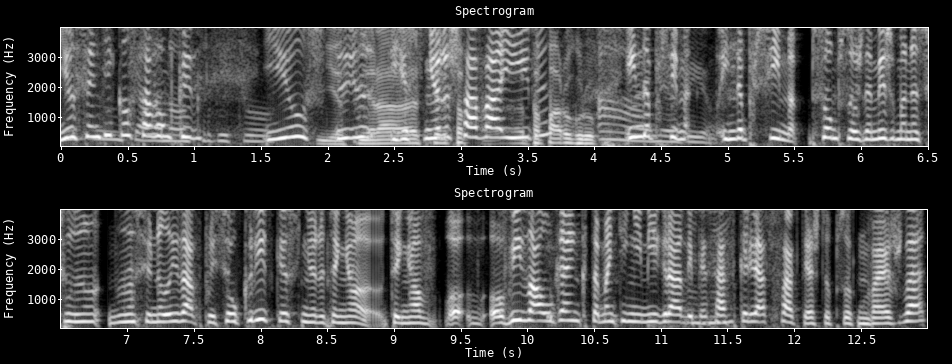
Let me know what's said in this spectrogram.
E eu senti que ele estava um bocadinho. E, eu, E a senhora, e a senhora ser estava a ir. tapar o grupo. Ah. Ainda Ai, por, cima, Deus. ainda por cima, são pessoas da mesma nacio- nacionalidade, por isso eu acredito que a senhora tenha, tenha ouv- ouvido alguém que também tinha imigrado e Uhum. pensar, se calhar, de facto, é esta pessoa que me vai ajudar.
